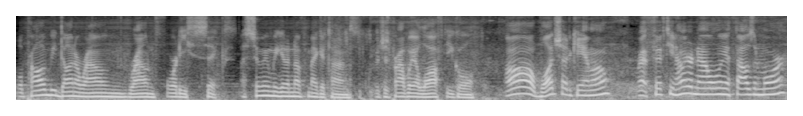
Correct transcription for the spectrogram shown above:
we'll probably be done around round 46. Assuming we get enough megatons, which is probably a lofty goal. Oh, bloodshed camo. We're at 1500 now, only a thousand more.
